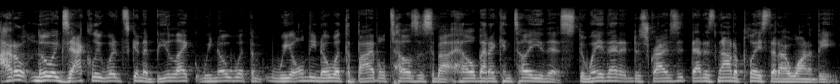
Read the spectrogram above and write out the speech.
I don't know exactly what it's going to be like. We know what the we only know what the Bible tells us about hell, but I can tell you this, the way that it describes it, that is not a place that I want to be.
